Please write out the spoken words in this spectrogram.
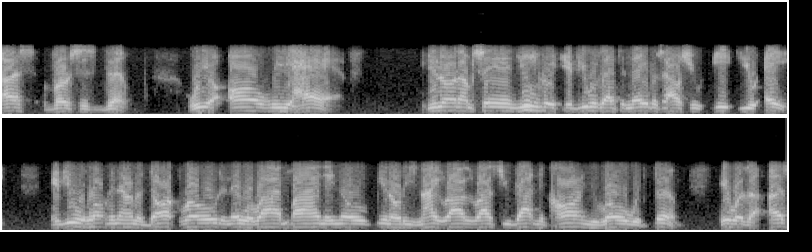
us versus them. We are all we have. You know what I'm saying? You could, if you was at the neighbor's house, you eat, you ate. If you were walking down a dark road and they were riding by and they know, you know, these night riders, riders, you got in the car and you rode with them. It was a us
